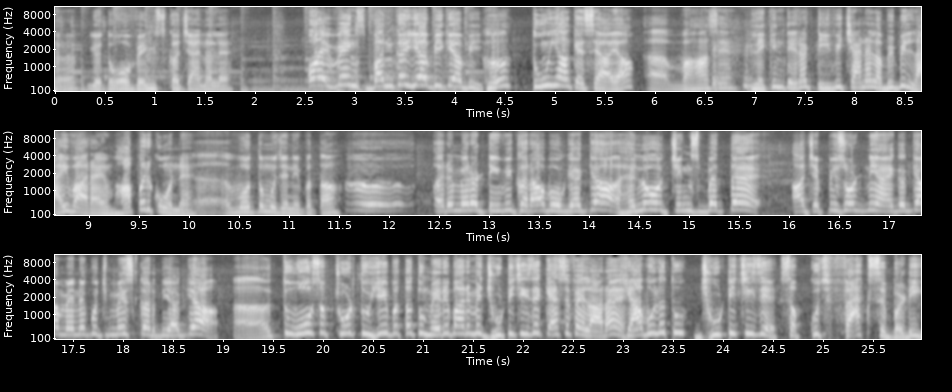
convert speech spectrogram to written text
है ये तो वो विंग्स का चैनल है। ओए विंग्स बंद कर ये अभी के अभी। हाँ? तू यहाँ कैसे आया? वहाँ से। लेकिन तेरा टीवी चैनल अभी भी लाइव आ रहा है वहाँ पर कौन है? अ, वो तो मुझे नहीं पता। अ, अरे मेरा टीवी खराब हो गया क्या? हेलो चिंग्स बेते आज एपिसोड नहीं आएगा क्या? मैंने कुछ मिस कर दिया क्या? आ, तू वो सब छोड़ तू ये बता तू मेरे बारे में झूठी चीज़ें कैसे फैला रहा है? क्या बोला तू? झूठी चीज़ें? सब कुछ फैक्ट से बड़ी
